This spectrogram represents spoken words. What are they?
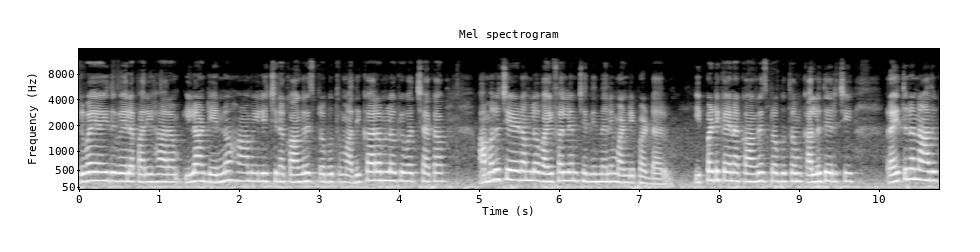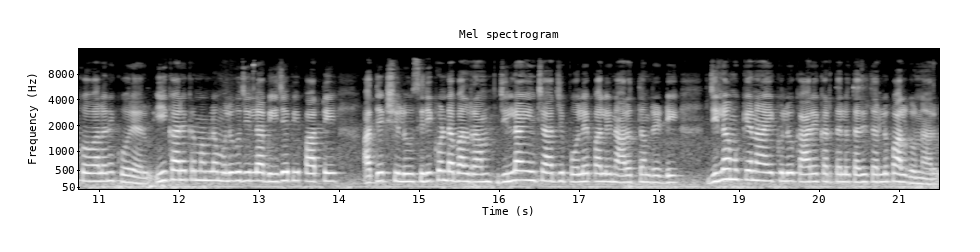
ఇరవై ఐదు వేల పరిహారం ఇలాంటి ఎన్నో హామీలు ఇచ్చిన కాంగ్రెస్ ప్రభుత్వం అధికారంలోకి వచ్చాక అమలు చేయడంలో వైఫల్యం చెందిందని మండిపడ్డారు. ఇప్పటికైనా కాంగ్రెస్ ప్రభుత్వం కళ్ళు తెరిచి రైతులను ఆదుకోవాలని కోరారు ఈ కార్యక్రమంలో ములుగు జిల్లా బీజేపీ పార్టీ అధ్యక్షులు సిరికొండ బలరాం జిల్లా ఇన్ఛార్జి పోలేపల్లి నారోత్తం రెడ్డి జిల్లా ముఖ్య నాయకులు కార్యకర్తలు తదితరులు పాల్గొన్నారు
